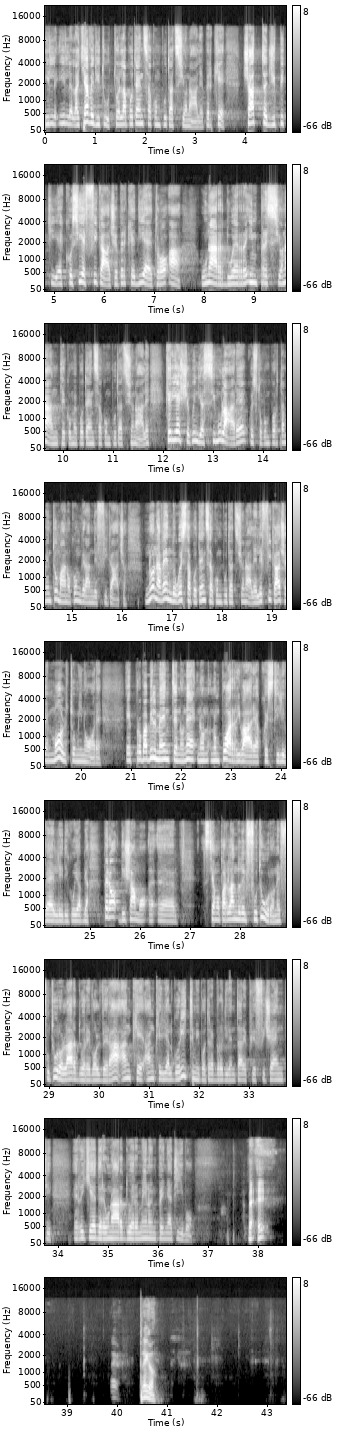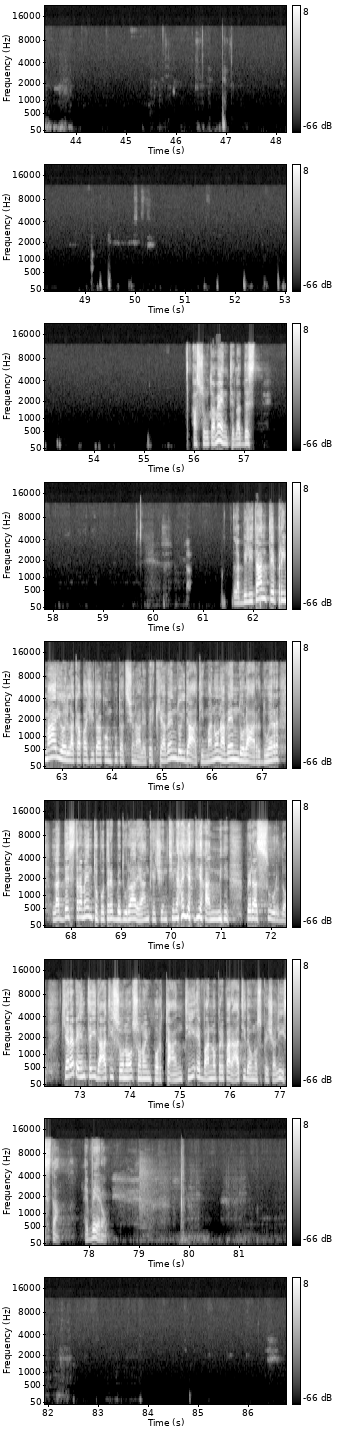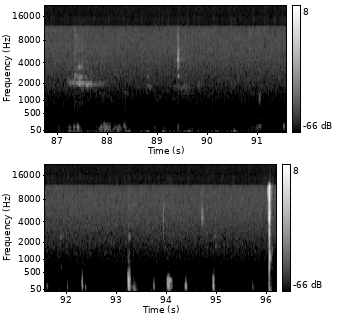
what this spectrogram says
il, il, la chiave di tutto è la potenza computazionale, perché ChatGPT è così efficace perché dietro ha un hardware impressionante come potenza computazionale che riesce quindi a simulare questo comportamento umano con grande efficacia. Non avendo questa potenza computazionale l'efficacia è molto minore e probabilmente non, è, non, non può arrivare a questi livelli di cui abbiamo. Però diciamo eh, eh, stiamo parlando del futuro, nel futuro l'hardware evolverà, anche, anche, gli algoritmi potrebbero diventare più efficienti e richiedere un hardware meno impegnativo. Beh, eh... Prego. Assolutamente, L'abilitante primario è la capacità computazionale, perché avendo i dati ma non avendo l'hardware, l'addestramento potrebbe durare anche centinaia di anni, per assurdo. Chiaramente i dati sono, sono importanti e vanno preparati da uno specialista, è vero.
